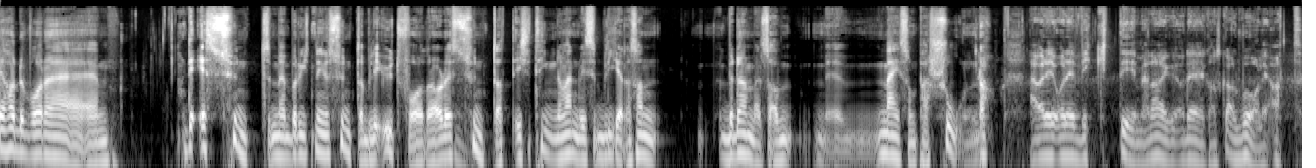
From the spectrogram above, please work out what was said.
det hadde vært Det er sunt med brytning, det er sunt å bli utfordra, og det er sunt at ikke ting nødvendigvis blir en sånn bedømmelse av meg som person, da. Ja, og, det, og det er viktig, mener jeg, og det er ganske alvorlig, at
